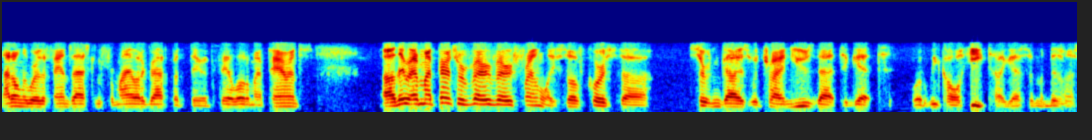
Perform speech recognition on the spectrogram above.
not only were the fans asking for my autograph, but they would say hello to my parents. Uh, they were, and my parents were very, very friendly. So of course, uh, certain guys would try and use that to get what we call heat, I guess, in the business.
